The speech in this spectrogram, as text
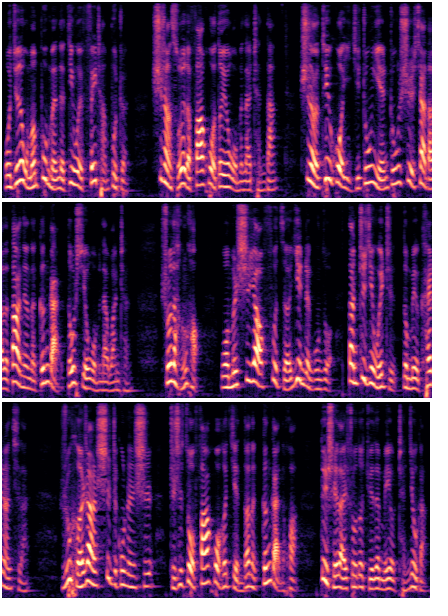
我觉得我们部门的定位非常不准，市场所有的发货都由我们来承担，市场的退货以及中研中视下达的大量的更改都是由我们来完成。说的很好，我们是要负责验证工作，但至今为止都没有开展起来。”如何让市值工程师只是做发货和简单的更改的话，对谁来说都觉得没有成就感？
